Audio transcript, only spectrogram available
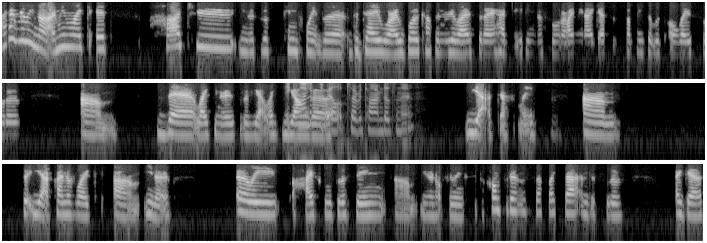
I don't really know. I mean, like it's hard to you know sort of pinpoint the the day where I woke up and realized that I had an eating disorder. I mean, I guess it's something that was always sort of um, there, like you know, sort of yeah, like it younger. Kind of develops over time, doesn't it? Yeah, definitely. Um, but yeah, kind of like um, you know, early high school sort of thing. Um, you know, not feeling super confident and stuff like that, and just sort of, I guess,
